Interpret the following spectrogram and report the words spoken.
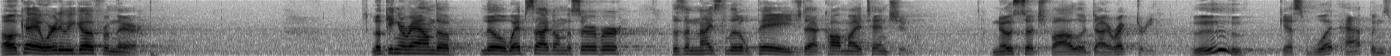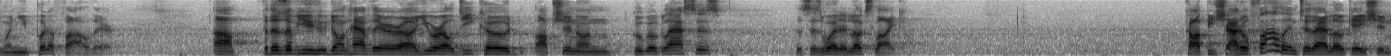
Okay, where do we go from there? Looking around the little website on the server, there's a nice little page that caught my attention. No such file or directory. Ooh, guess what happens when you put a file there? Uh, for those of you who don't have their uh, URL decode option on Google Glasses, this is what it looks like. Copy shadow file into that location.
